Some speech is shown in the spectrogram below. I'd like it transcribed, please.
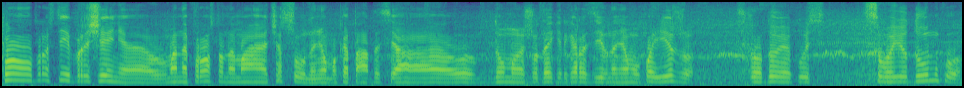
По простій причині, в мене просто немає часу на ньому кататись. Я думаю, що декілька разів на ньому поїжджу, складу якусь свою думку.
